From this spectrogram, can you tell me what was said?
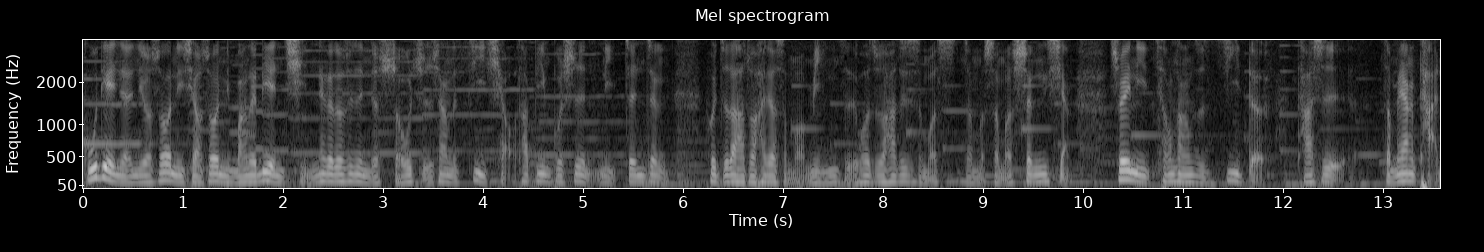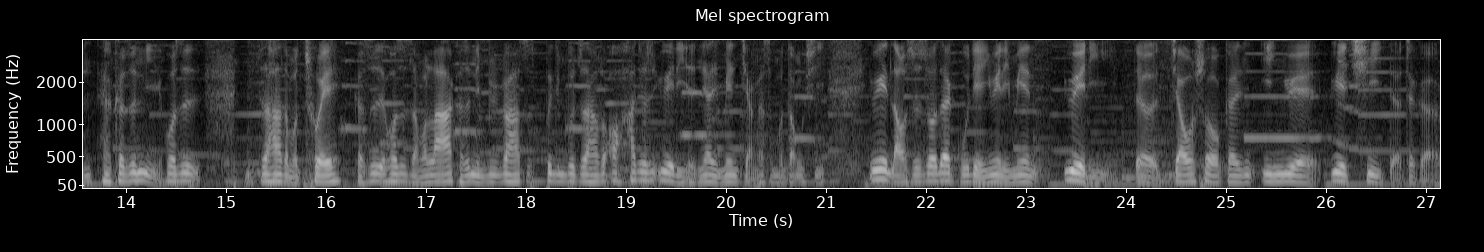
古典人有时候你小时候你忙着练琴，那个都是你的手指上的技巧，它并不是你真正会知道他说他叫什么名字，或者说他是什么什么什么声响，所以你常常只记得他是。怎么样弹？可是你或是你知道他怎么吹，可是或是怎么拉，可是你不知道他是不一定不知道。他说哦，他就是乐理人家里面讲的什么东西。因为老实说，在古典音乐里面，乐理的教授跟音乐乐器的这个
